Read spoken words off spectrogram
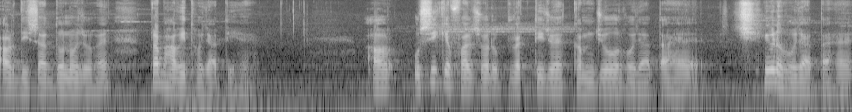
और दिशा दोनों जो है प्रभावित हो जाती है। और उसी के फलस्वरूप व्यक्ति जो है कमज़ोर हो जाता है, क्षीण हो जाता है,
